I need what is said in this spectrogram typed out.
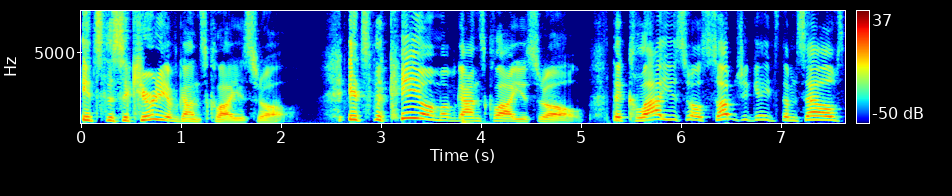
It's the security of Gans Klal Yisrael. It's the kiyum of Gans Klal Yisrael. The Klal Yisrael subjugates themselves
